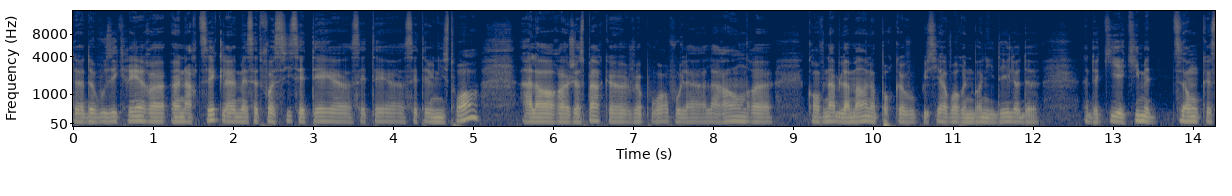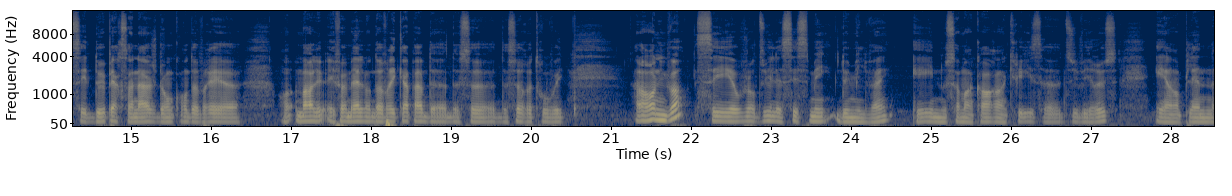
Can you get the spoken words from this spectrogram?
de, vous écrire euh, un article, mais cette fois-ci, c'était euh, c'était euh, c'était une histoire. Alors, j'espère que je vais pouvoir vous la, rendre convenablement là, pour que vous puissiez avoir une bonne idée là, de, de qui est qui. Mais disons que ces deux personnages, donc on devrait, mâle et femelle, on devrait être capable de, de, se, de se retrouver. Alors, on y va. C'est aujourd'hui le 6 mai 2020 et nous sommes encore en crise du virus et en, pleine,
